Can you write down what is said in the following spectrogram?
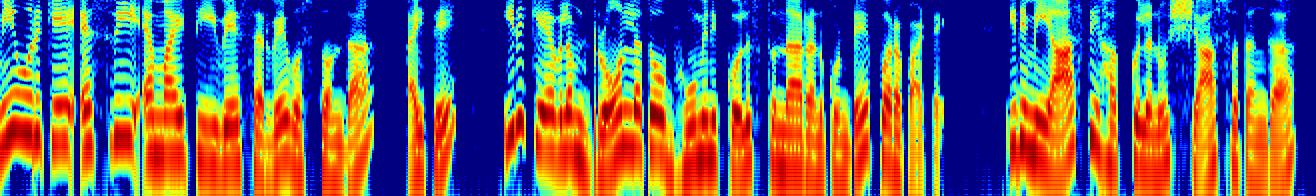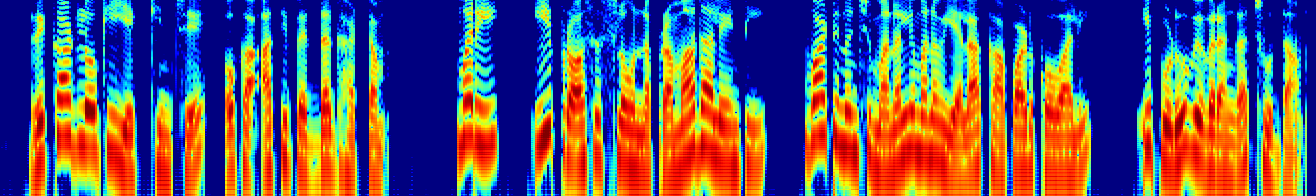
మీ ఊరికే ఎస్వీఎంఐ టీవే సర్వే వస్తోందా? అయితే ఇది కేవలం డ్రోన్లతో భూమిని కొలుస్తున్నారనుకుంటే పొరపాటే. ఇది మీ ఆస్తి హక్కులను శాశ్వతంగా రికార్డులోకి ఎక్కించే ఒక అతిపెద్ద ఘట్టం. మరి ఈ ప్రాసెస్లో ఉన్న ప్రమాదాలేంటి? వాటి నుంచి మనల్ని మనం ఎలా కాపాడుకోవాలి? ఇప్పుడు వివరంగా చూద్దాం.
